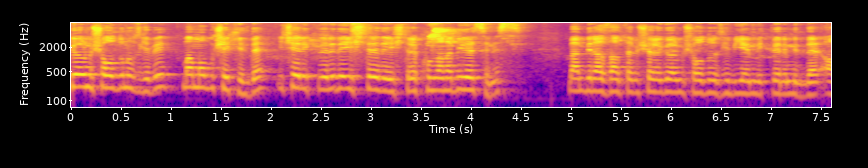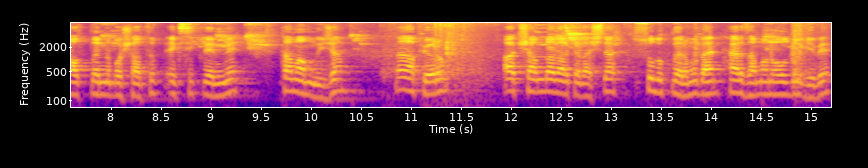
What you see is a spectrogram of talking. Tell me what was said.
Görmüş olduğunuz gibi mama bu şekilde. İçerikleri değiştire değiştire kullanabilirsiniz. Ben birazdan tabii şöyle görmüş olduğunuz gibi yemliklerimi de altlarını boşaltıp eksiklerini tamamlayacağım. Ne yapıyorum? Akşamdan arkadaşlar suluklarımı ben her zaman olduğu gibi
